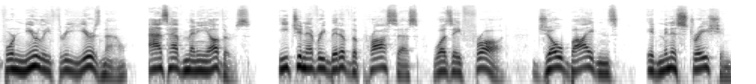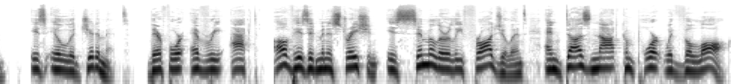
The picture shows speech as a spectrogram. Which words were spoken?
for nearly three years now, as have many others. Each and every bit of the process was a fraud. Joe Biden's administration is illegitimate. Therefore, every act of his administration is similarly fraudulent and does not comport with the law.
